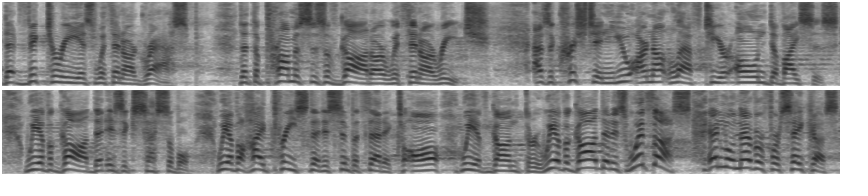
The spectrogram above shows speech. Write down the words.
that victory is within our grasp, that the promises of God are within our reach. As a Christian, you are not left to your own devices. We have a God that is accessible. We have a high priest that is sympathetic to all we have gone through. We have a God that is with us and will never forsake us.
